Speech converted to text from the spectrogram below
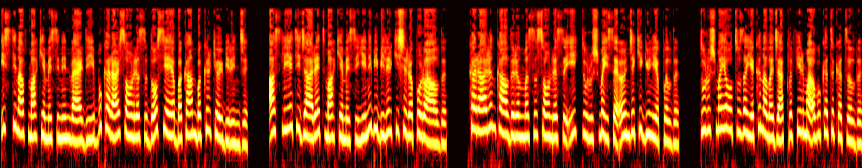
İstinaf Mahkemesi'nin verdiği bu karar sonrası dosyaya bakan Bakırköy 1. Asliye Ticaret Mahkemesi yeni bir bilirkişi raporu aldı. Kararın kaldırılması sonrası ilk duruşma ise önceki gün yapıldı. Duruşmaya 30'a yakın alacaklı firma avukatı katıldı.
